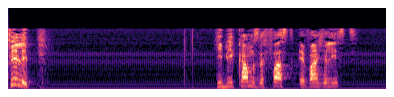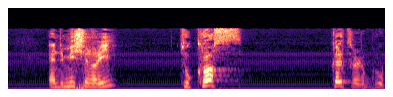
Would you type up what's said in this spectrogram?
Philip, he becomes the first evangelist and missionary to cross cultural group.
